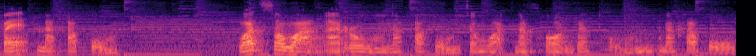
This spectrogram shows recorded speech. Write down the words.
แปะนะครับ ผมวัดสว่างอารมณ์นะครับ ผมจังหวัดนครปฐมนะครับ ผม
